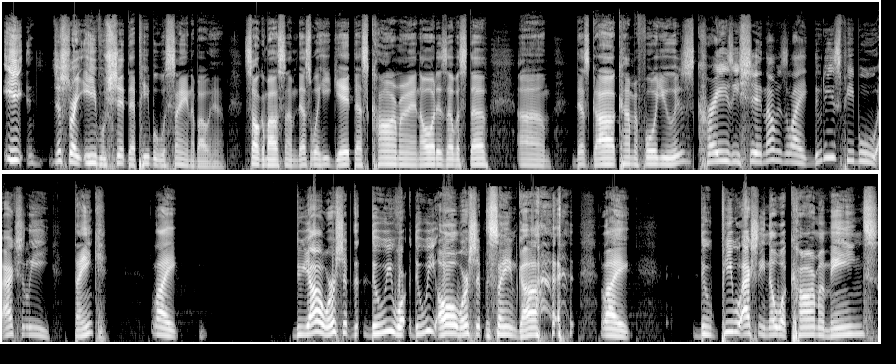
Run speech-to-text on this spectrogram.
e- just straight evil shit that people were saying about him. Talking about something that's what he get, that's karma and all this other stuff. Um, that's God coming for you. It's crazy shit. And I was like, do these people actually think? Like, do y'all worship? The, do we do we all worship the same God? like, do people actually know what karma means?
